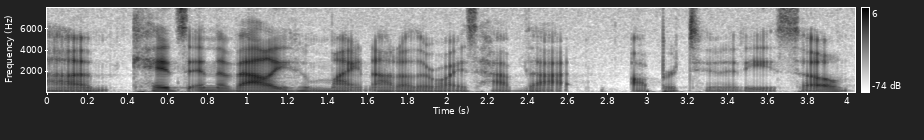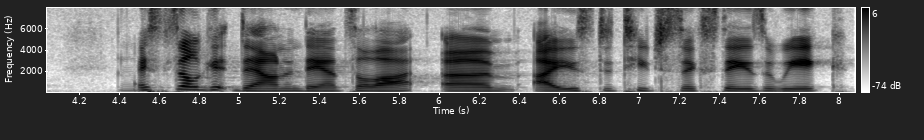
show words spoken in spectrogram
um, kids in the valley who might not otherwise have that opportunity. So I still get down and dance a lot. Um, I used to teach six days a week,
